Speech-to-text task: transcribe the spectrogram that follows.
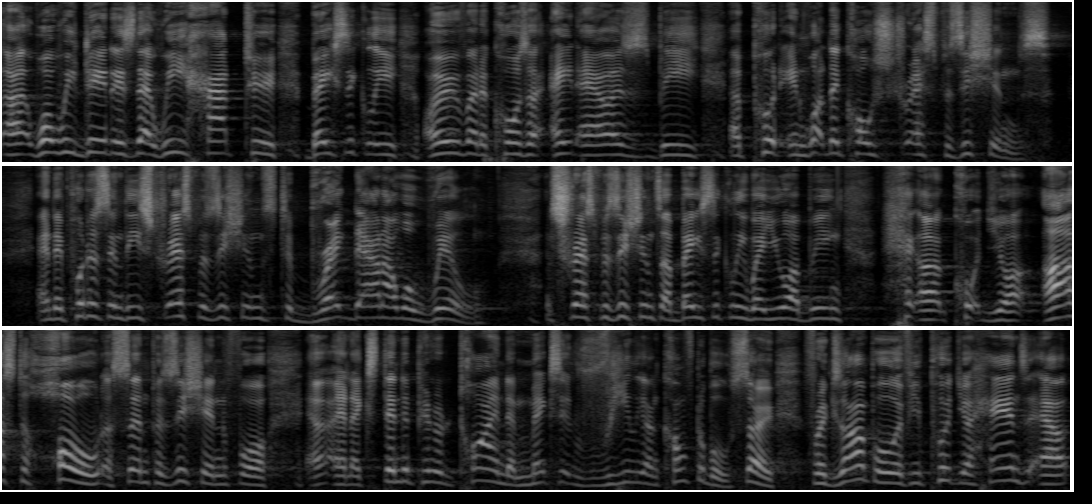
uh, what we did is that we had to basically, over the course of eight hours, be uh, put in what they call stress positions. And they put us in these stress positions to break down our will. stress positions are basically where you are being uh, you're asked to hold a certain position for a, an extended period of time that makes it really uncomfortable. So, for example, if you put your hands out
